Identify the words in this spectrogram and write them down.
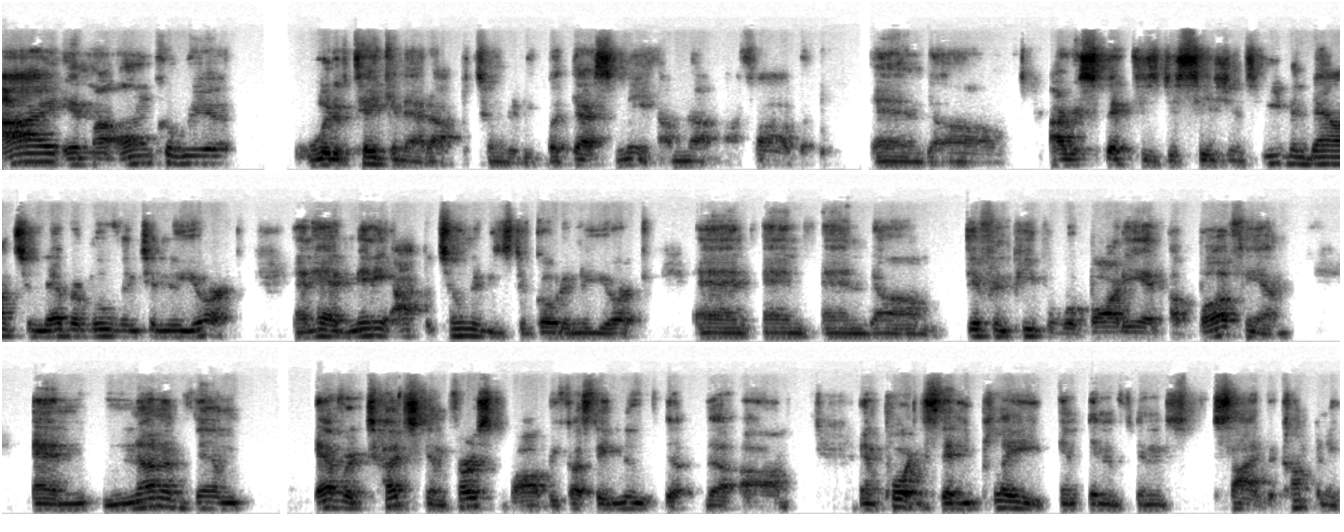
I, in my own career, would have taken that opportunity, but that's me. I'm not my father. And um, I respect his decisions, even down to never moving to New York and had many opportunities to go to New York. And, and, and um, different people were brought in above him, and none of them ever touched him, first of all, because they knew the, the um, importance that he played in, in, inside the company,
